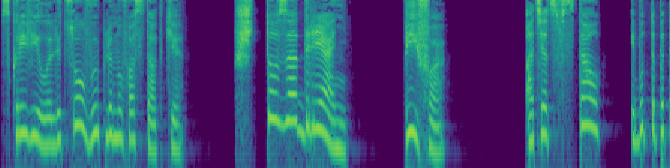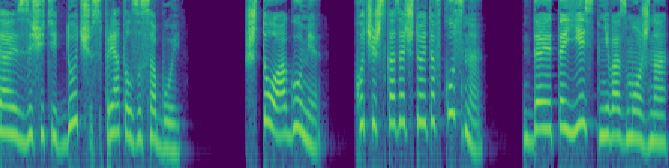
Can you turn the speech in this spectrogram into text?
скривила лицо, выплюнув остатки. «Что за дрянь? Пифа!» Отец встал и, будто пытаясь защитить дочь, спрятал за собой. «Что, Агуми, хочешь сказать, что это вкусно? Да это есть невозможно.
